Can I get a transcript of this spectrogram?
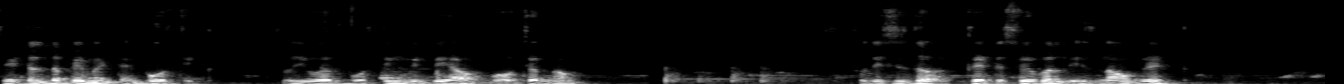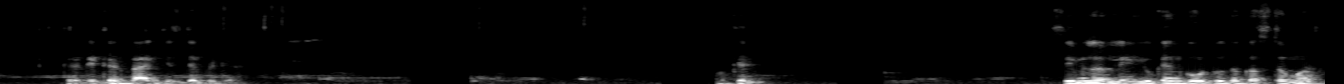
settle the payment and post it. So your posting will be have voucher now. So this is the trade receivable is now get credited bank is debited. Okay? Similarly you can go to the customer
